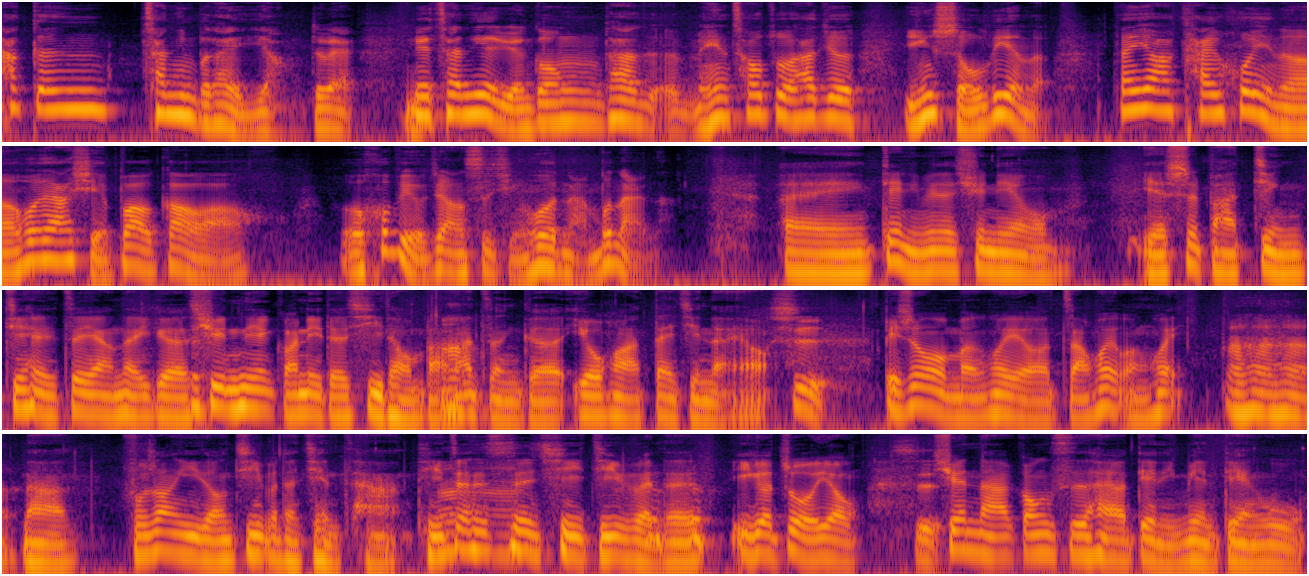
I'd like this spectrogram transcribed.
他跟餐厅不太一样，对不对？因为餐厅的员工他每天操作他就已经熟练了，但要他开会呢，或者要写报告啊，会不会有这样的事情，或者难不难呢？呃，店里面的训练，我们也是把警戒这样的一个训练管理的系统，把它整个优化带进来哦。是，比如说我们会有早会晚会，那。服装仪容基本的检查，提振士气基本的一个作用，是宣达公司还有店里面店务。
